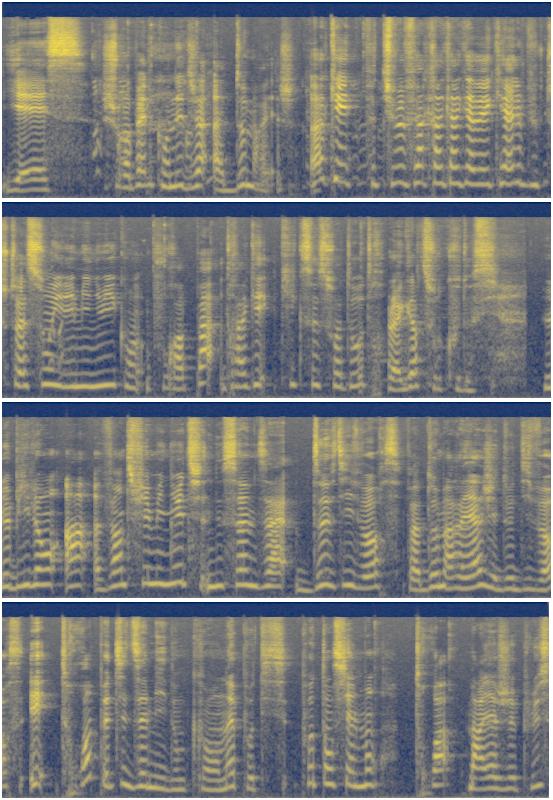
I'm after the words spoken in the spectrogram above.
Yes Je vous rappelle qu'on est déjà à deux mariages. Ok, tu veux faire craquer avec elle, vu que de toute façon il est minuit, qu'on ne pourra pas draguer qui que ce soit d'autre. On la garde sous le coude aussi. Le bilan à 28 minutes, nous sommes à deux divorces, enfin deux mariages et deux divorces, et trois petites amies. Donc on a potentiellement trois mariages de plus,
